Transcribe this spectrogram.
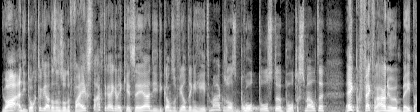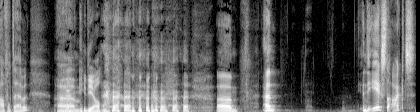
ja, en die dochter, ja, dat is dan zo'n firestarter eigenlijk. Je zei, ja, die, die kan zoveel dingen heet maken, zoals brood toasten, boter smelten. Eigenlijk perfect voor haar nu een bijtafel te hebben. Ja, Ehm, ideaal. Ehm, en in die eerste act,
